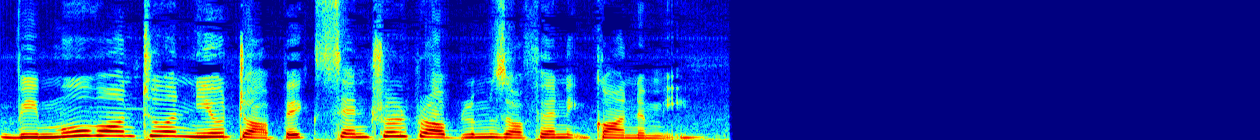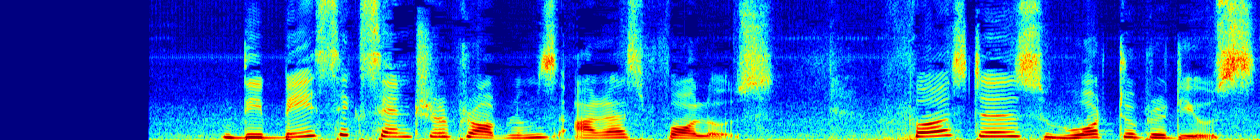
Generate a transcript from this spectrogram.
we move on to a new topic central problems of an economy. The basic central problems are as follows. First is what to produce.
